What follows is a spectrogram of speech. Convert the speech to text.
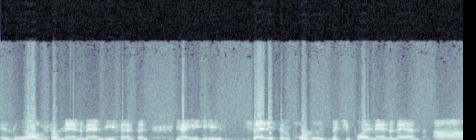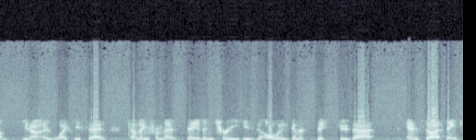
his love for man-to-man defense, and you know he, he's said it's important that you play man-to-man. Um, you know, like you said, coming from that Saban tree, he's always going to stick to that. And so I think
